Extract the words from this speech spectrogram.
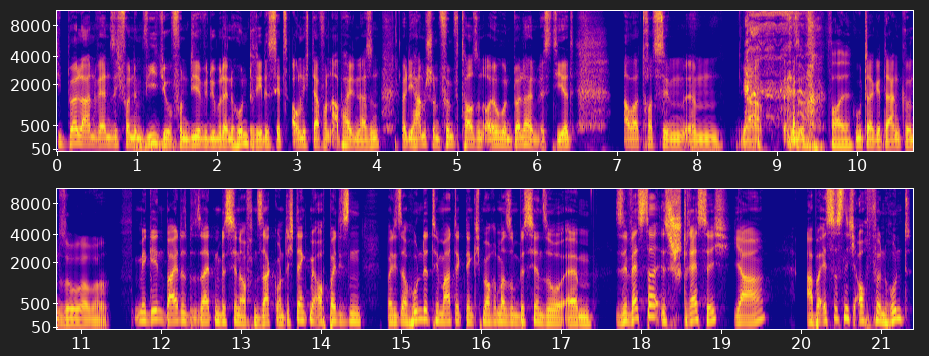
die böllern, werden sich von einem Video von dir, wie du über deinen Hund redest, jetzt auch nicht davon abhalten lassen, weil die haben schon 5000 Euro in Böller investiert. Aber trotzdem, ähm, ja, also Voll. guter Gedanke und so, aber mir gehen beide Seiten ein bisschen auf den Sack. Und ich denke mir auch bei diesen, bei dieser Hundethematik, denke ich mir auch immer so ein bisschen so, ähm, Silvester ist stressig, ja. Aber ist es nicht auch für einen Hund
